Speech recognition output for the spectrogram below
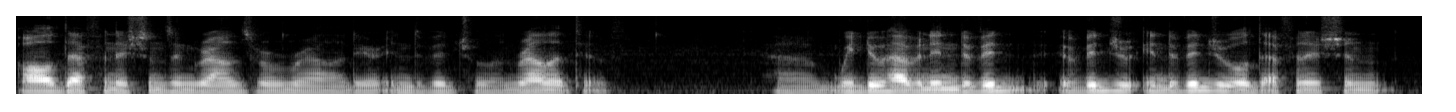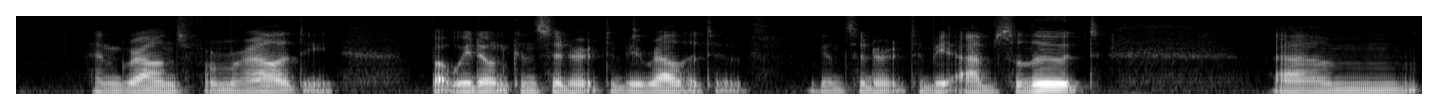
all definitions and grounds for morality are individual and relative. Um, we do have an individual, individual definition and grounds for morality, but we don't consider it to be relative. We consider it to be absolute um,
